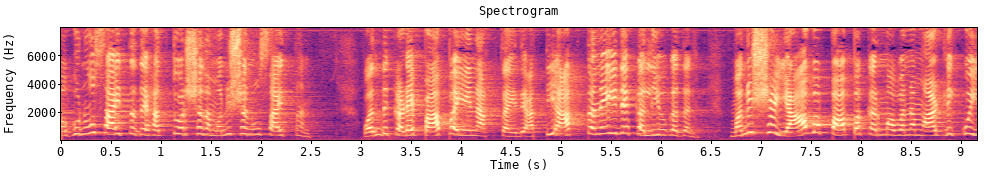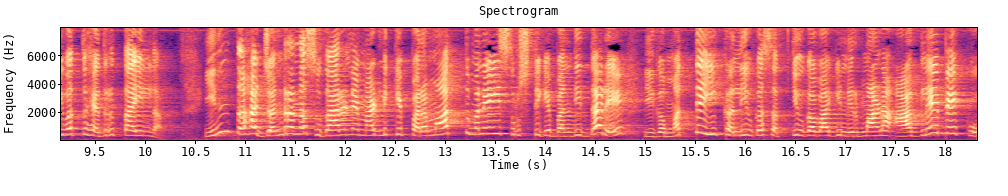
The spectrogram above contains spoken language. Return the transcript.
ಮಗುನೂ ಸಾಯ್ತದೆ ವರ್ಷದ ಮನುಷ್ಯನೂ ಸಾಯ್ತಾನೆ. ಒಂದು ಕಡೆ ಪಾಪ ಏನಾಗ್ತಾ ಇದೆ? ಅತಿ ಆಗ್ತಾನೇ ಇದೆ ಕಲಿಯುಗದಲ್ಲಿ. ಮನುಷ್ಯ ಯಾವ ಪಾಪ ಕರ್ಮವನ್ನು ಮಾಡ್ಲಿಕ್ಕೂ ಇವತ್ತು ಹೆದರುತ್ತಾ ಇಲ್ಲ. ಇಂತಹ ಜನರನ್ನ ಸುಧಾರಣೆ ಮಾಡಲಿಕ್ಕೆ ಪರಮಾತ್ಮನೇ ಈ ಸೃಷ್ಟಿಗೆ ಬಂದಿದ್ದಾರೆ. ಈಗ ಮತ್ತೆ ಈ ಕಲಿಯುಗ ಸತ್ಯುಗವಾಗಿ ನಿರ್ಮಾಣ ಆಗಲೇಬೇಕು.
